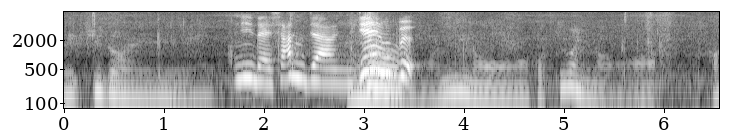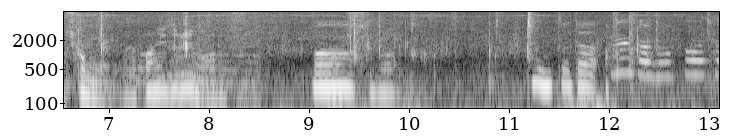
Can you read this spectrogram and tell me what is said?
1台。2台3台全部いいな。こっちがいいな。あしかもジャパニーズルームあるしわあ。本当だ。なんか僕落とす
